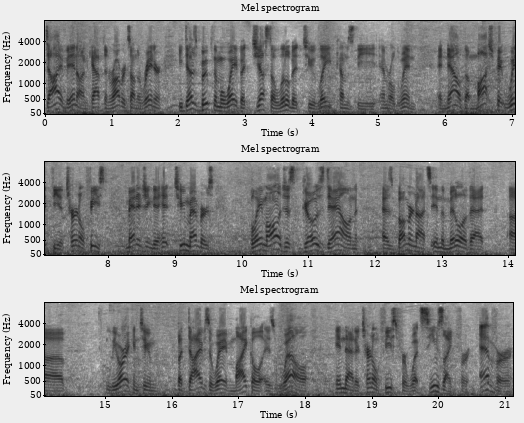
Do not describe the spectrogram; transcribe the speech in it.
dive in on Captain Roberts on the Raynor. He does boop them away, but just a little bit too late comes the Emerald Wind. And now the Mosh Pit with the Eternal Feast, managing to hit two members. Blamologist goes down as Bummernot's in the middle of that uh, Leoric Entomb, but dives away. Michael as well in that Eternal Feast for what seems like forever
